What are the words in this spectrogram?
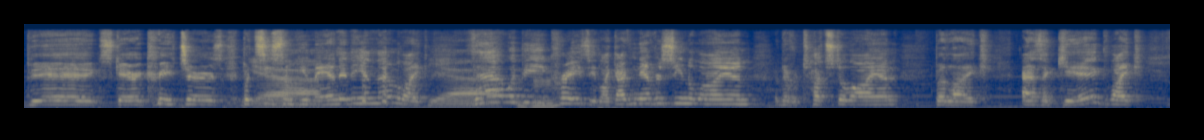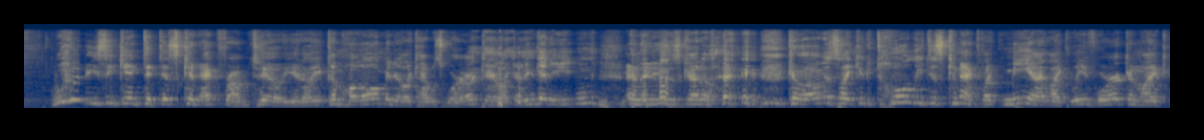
big scary creatures but see some humanity in them like Yeah. that would be Mm-hmm. crazy like i've never seen a lion i've never touched a lion but like as a gig like what an easy gig to disconnect from too. You know you come home and you're like how was work and you're like i didn't get eaten. And then you just kind of like come home. It's like you could totally disconnect. Like me i like leave work and like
